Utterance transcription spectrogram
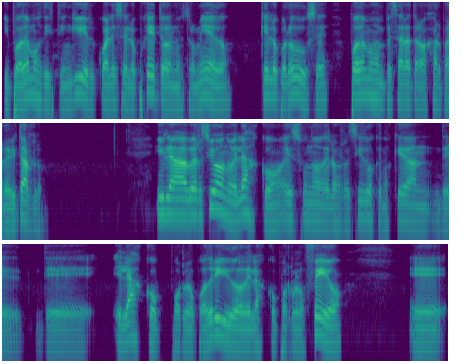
y podemos distinguir cuál es el objeto de nuestro miedo, qué lo produce, podemos empezar a trabajar para evitarlo. Y la aversión o el asco es uno de los residuos que nos quedan de, el asco por lo podrido, del asco por lo feo, eh,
